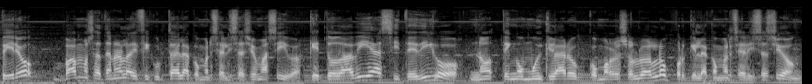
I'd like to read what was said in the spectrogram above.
pero vamos a tener la dificultad de la comercialización masiva, que todavía, si te digo, no tengo muy claro cómo resolverlo, porque la comercialización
